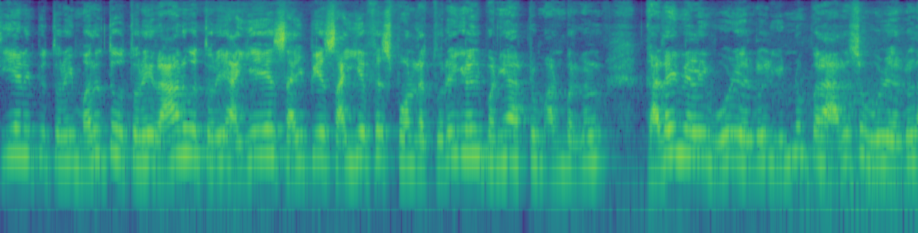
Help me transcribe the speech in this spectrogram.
தீயணைப்புத்துறை மருத்துவத்துறை இராணுவத்துறை ஐஏஎஸ் ஐபிஎஸ் ஐஎஃப்எஸ் போன்ற துறைகளில் பணியாற்றும் அன்பர்கள் கடைநிலை ஊழியர்கள் இன்னும் பிற அரசு ஊழியர்கள்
